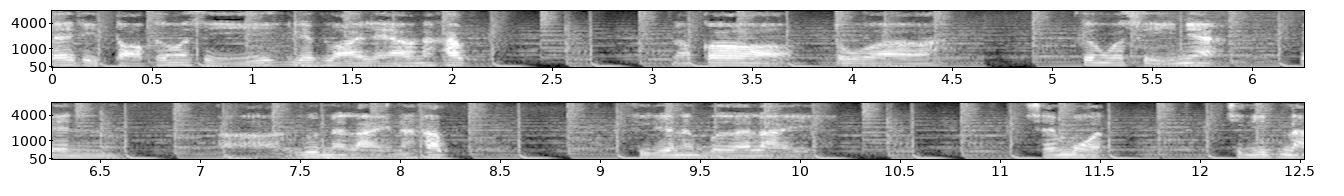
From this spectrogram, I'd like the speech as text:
ได้ติดต่อเครื่องวัดสีเรียบร้อยแล้วนะครับ แล้วก็ตัวเครื่องวัดสีเนี่ยเป็นรุ่นอะไรนะครับซีเรียลนัมเบอร์อะไร ใช้โหมดชนิดไหน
